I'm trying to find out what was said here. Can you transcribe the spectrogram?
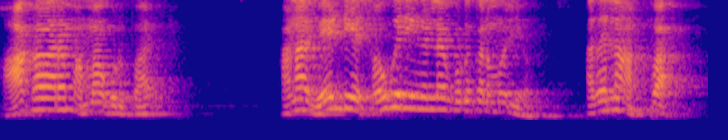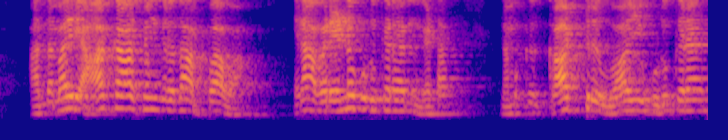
ஆகாரம் அம்மா கொடுப்பாள். ஆனால் வேண்டிய சௌகரியங்கள்லாம் கொடுக்கணுமோ இல்லையோ? அதெல்லாம் அப்பா. அந்த மாதிரி ஆகாசங்கிறதான் அப்பாவா? ஏன்னா அவர் என்ன கொடுக்குறாருன்னு கேட்டால் நமக்கு காற்று வாயு கொடுக்குறார்.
